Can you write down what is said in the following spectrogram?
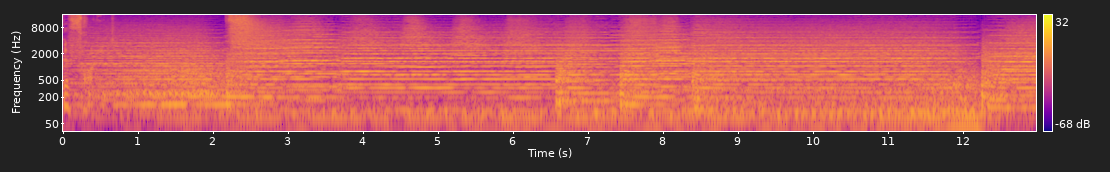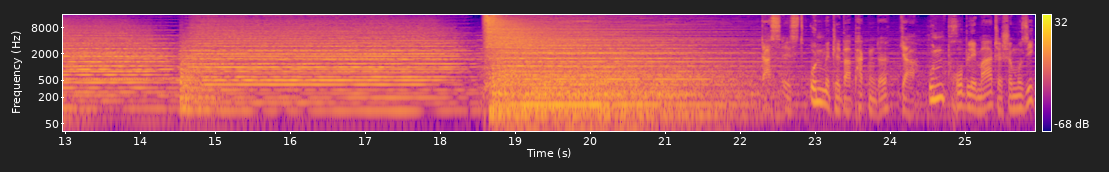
gefreut. Ist unmittelbar packende, ja unproblematische Musik,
